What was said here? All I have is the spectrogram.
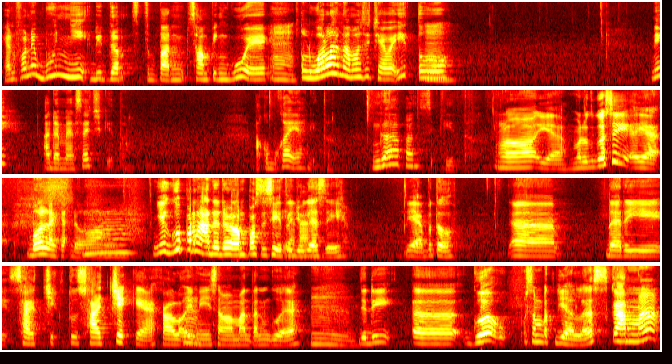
handphonenya bunyi di depan samping gue. Hmm. keluarlah nama si cewek itu. Nih ada message gitu. Aku buka ya gitu. Enggak apa sih? Gitu. Oh iya, menurut gue sih ya, boleh kak doang ya gue pernah ada dalam posisi itu Iya juga kan? sih. Ya betul. Eh, dari side chick to side chick ya kalau ini sama mantan gue. Hmm. Jadi eh, gue sempet jealous karena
